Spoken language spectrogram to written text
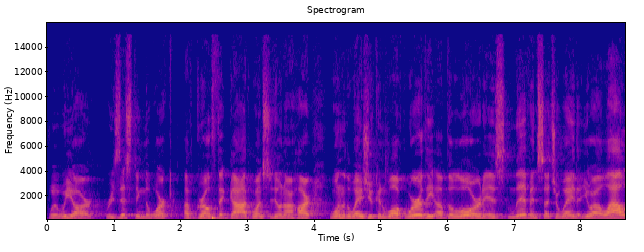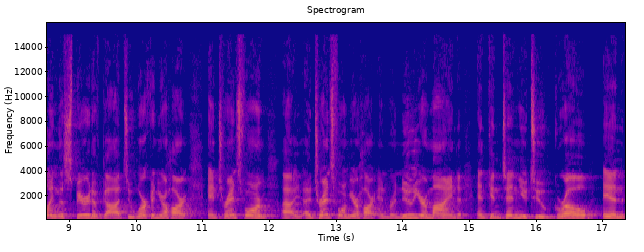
when we are resisting the work of growth that God wants to do in our heart, one of the ways you can walk worthy of the Lord is live in such a way that you are allowing the Spirit of God to work in your heart and transform, uh, transform your heart and renew your mind and continue to grow in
